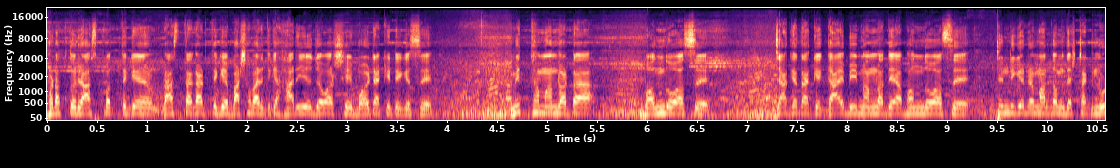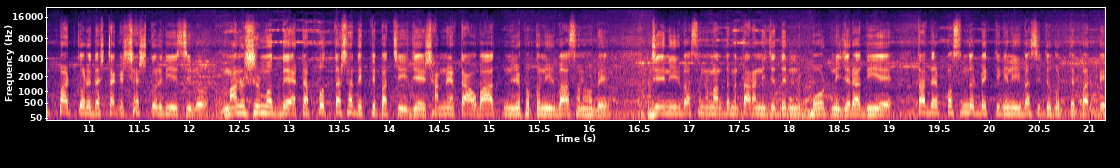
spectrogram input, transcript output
হঠাৎ করে রাজপথ থেকে, রাস্তাঘাট থেকে, বাসাবাড়ি থেকে হারিয়ে যাওয়ার সেই ভয়টা কেটে গেছে। মিথ্যা মামলাটা বন্ধ আছে, যাকে তাকে গায়েবী মামলা দেওয়া বন্ধ আছে। সিন্ডিকেটের মাধ্যমে দেশটাকে লুটপাট করে দেশটাকে শেষ করে দিয়েছিল। মানুষের মধ্যে একটা প্রত্যাশা দেখতে পাচ্ছি যে সামনে একটা অবাধ নিরপেক্ষ নির্বাচন হবে। যে নির্বাচনের মাধ্যমে তারা নিজেদের ভোট নিজেরা দিয়ে তাদের পছন্দের ব্যক্তিকে নির্বাচিত করতে পারবে।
